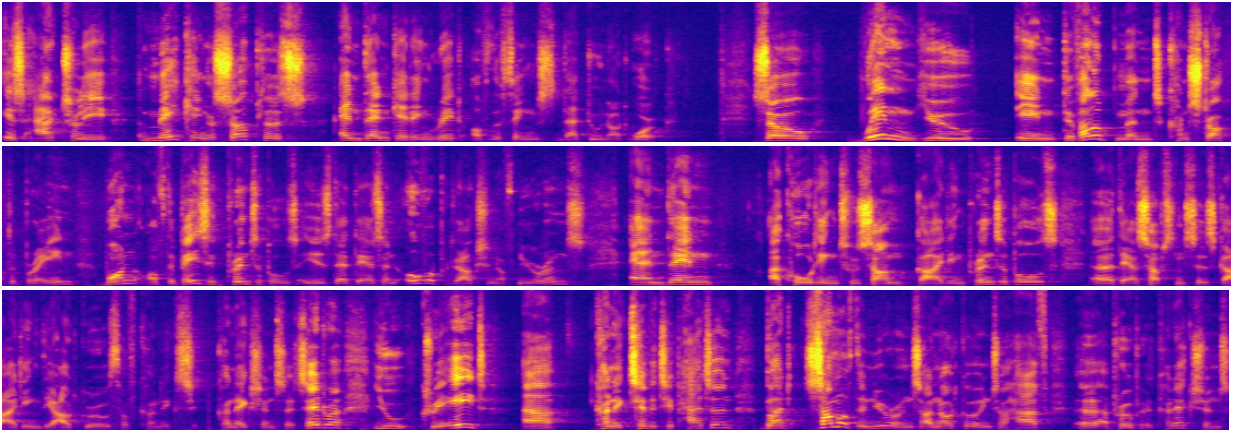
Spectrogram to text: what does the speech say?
is actually making a surplus and then getting rid of the things that do not work. So when you in development construct the brain, one of the basic principles is that there's an overproduction of neurons, and then according to some guiding principles, uh, there are substances guiding the outgrowth of connex connections, etc. You create a connectivity pattern, but some of the neurons are not going to have uh, appropriate connections,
